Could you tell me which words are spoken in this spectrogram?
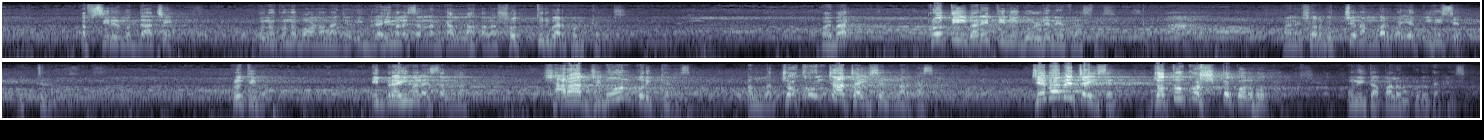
তফসিরের মধ্যে আছে কোনো কোনো বর্ণনা যে ইব্রাহিম আলাইসাল্লামকে আল্লাহ তাআলা সত্তর বার পরীক্ষা করছে। কয়বার? প্রতিবারই তিনি গোল্ডেন এ প্লাস পেয়েছে মানে সর্বোচ্চ নাম্বার পাইয়া কি হয়েছেন উত্তীর্ণ প্রতিবার। ইব্রাহিম আলাইসাল্লাম সারা জীবন পরীক্ষা দিয়েছেন আল্লাহ যখন যা চাইছেন ওনার কাছে, যেভাবে চাইছেন, যত কষ্টকর হোক, উনি তা পালন করে দেখাইছেন।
